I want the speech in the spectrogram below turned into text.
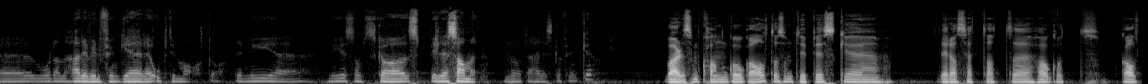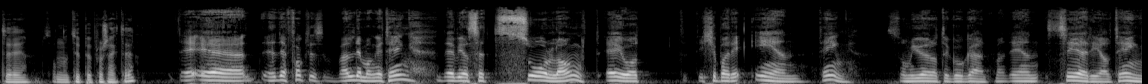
hvordan dette vil fungere optimalt. Det er mye, mye som skal spille sammen for at dette skal funke. Hva er det som kan gå galt, og som typisk eh, dere har sett at uh, har gått galt i sånne typer prosjekter? Det er, det er, faktisk veldig mange ting. Det vi har sett så langt, er jo at det ikke bare er én ting som gjør at det går gærent, men det er en serie av ting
